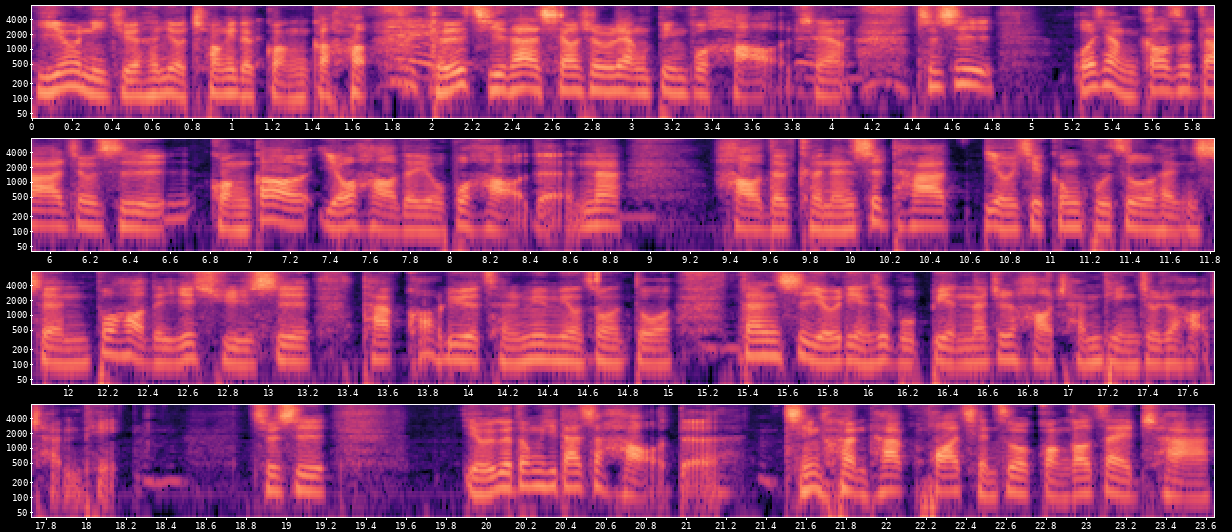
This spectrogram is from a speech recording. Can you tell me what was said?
也有你觉得很有创意的广告，可是其他的销售量并不好。这样，就是。我想告诉大家，就是广告有好的，有不好的。那好的可能是他有一些功夫做得很深，不好的也许是他考虑的层面没有这么多。但是有一点是不变，那就是好产品就是好产品。就是有一个东西它是好的，尽管他花钱做广告再差，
